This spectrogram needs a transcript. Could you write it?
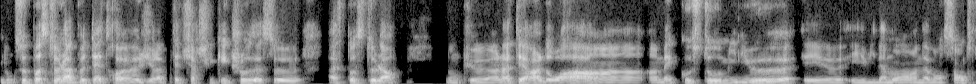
Donc ce poste-là, peut-être, j'irais peut-être chercher quelque chose à ce, poste-là. Donc euh, un latéral droit, un, mec costaud au milieu euh, et, évidemment un avant-centre.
